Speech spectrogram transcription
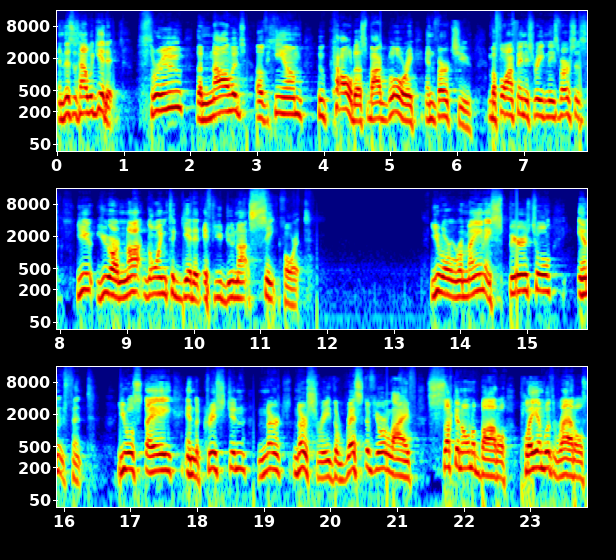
and this is how we get it through the knowledge of him who called us by glory and virtue before I finish reading these verses, you, you are not going to get it if you do not seek for it. You will remain a spiritual infant. You will stay in the Christian nursery the rest of your life, sucking on a bottle, playing with rattles,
